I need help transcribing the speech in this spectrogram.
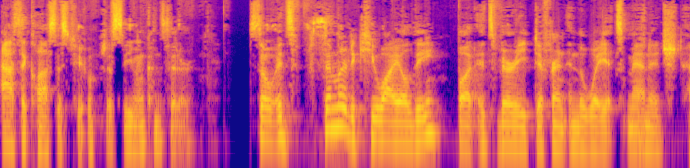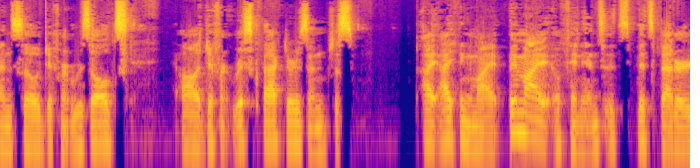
asset classes to just even consider. So it's similar to QYLD, but it's very different in the way it's managed, and so different results, uh, different risk factors, and just I, I think my in my opinions, it's it's better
